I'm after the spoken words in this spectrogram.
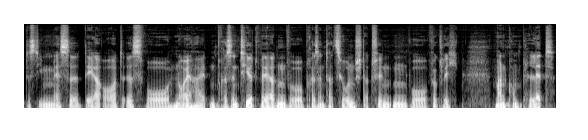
dass die Messe der Ort ist, wo Neuheiten präsentiert werden, wo Präsentationen stattfinden, wo wirklich man komplett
